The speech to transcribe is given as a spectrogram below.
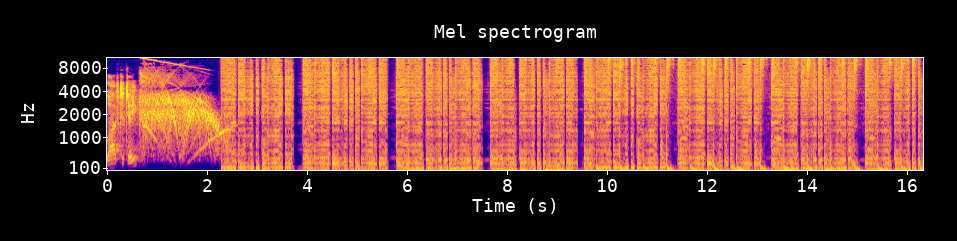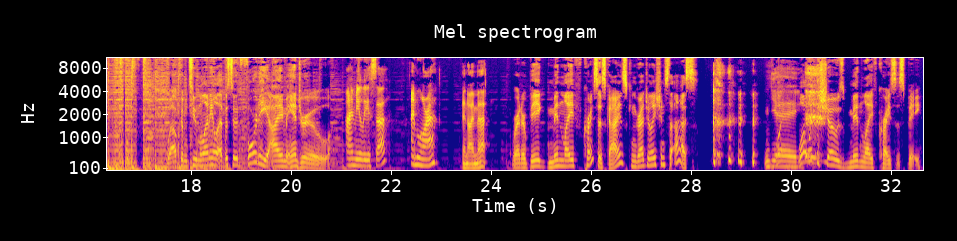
Live to tape. Welcome to Millennial episode 40. I'm Andrew. I'm Elisa. I'm Laura. And I'm Matt. We're at our big midlife crisis, guys. Congratulations to us. Yay. What, what would the show's midlife crisis be?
